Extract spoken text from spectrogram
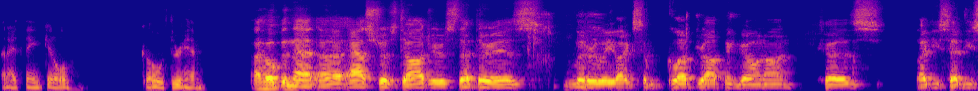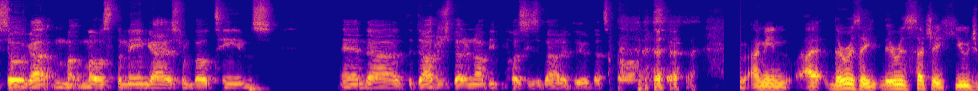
and I think it'll go through him. I hope in that uh, Astros Dodgers that there is literally like some glove dropping going on because, like you said, you still got m- most of the main guys from both teams, and uh, the Dodgers better not be pussies about it, dude. That's all I'm say. I mean, I, there was a there was such a huge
